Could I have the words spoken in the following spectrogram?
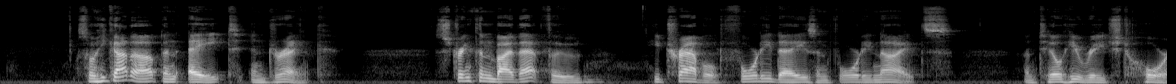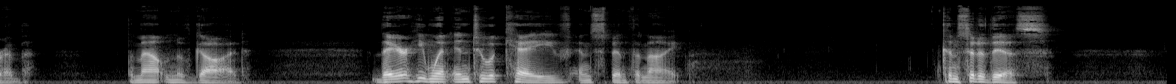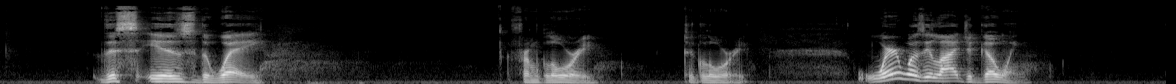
So he got up and ate and drank. Strengthened by that food, he traveled forty days and forty nights until he reached Horeb, the mountain of God. There he went into a cave and spent the night. Consider this this is the way from glory to glory. Where was Elijah going?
